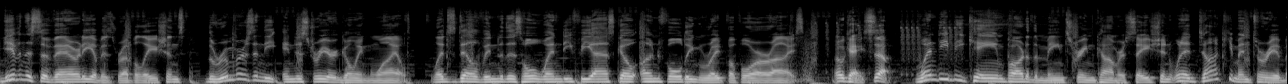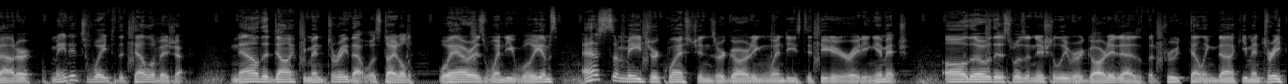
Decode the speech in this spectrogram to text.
Given the severity of his revelations, the rumors in the industry are going wild. Let's delve into this whole Wendy fiasco unfolding right before our eyes. Okay, so Wendy became part of the mainstream conversation when a documentary about her made its way to the television. Now, the documentary that was titled Where is Wendy Williams asks some major questions regarding Wendy's deteriorating image. Although this was initially regarded as the truth telling documentary,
